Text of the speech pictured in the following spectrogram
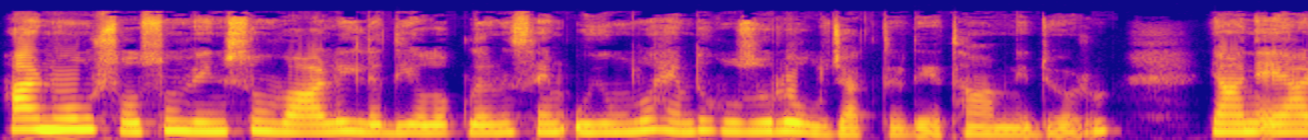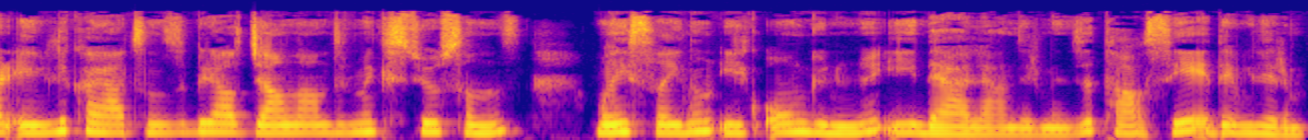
Her ne olursa olsun Venüs'ün varlığıyla diyaloglarınız hem uyumlu hem de huzurlu olacaktır diye tahmin ediyorum. Yani eğer evlilik hayatınızı biraz canlandırmak istiyorsanız Mayıs ayının ilk 10 gününü iyi değerlendirmenizi tavsiye edebilirim.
